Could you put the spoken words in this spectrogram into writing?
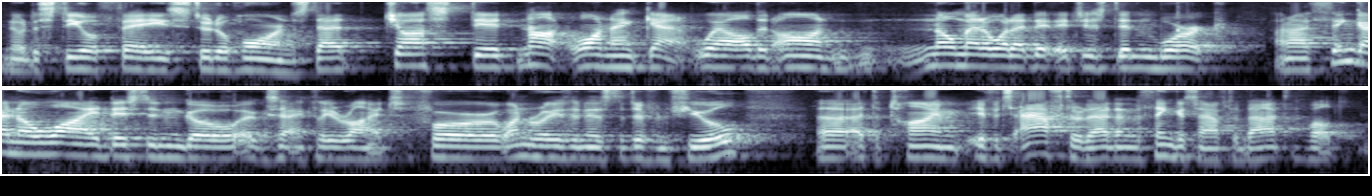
you know, the steel face to the horns. That just did not want to get welded on. No matter what I did, it just didn't work. And I think I know why this didn't go exactly right. For one reason is the different fuel. Uh, at the time, if it's after that, and I think it's after that, well,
